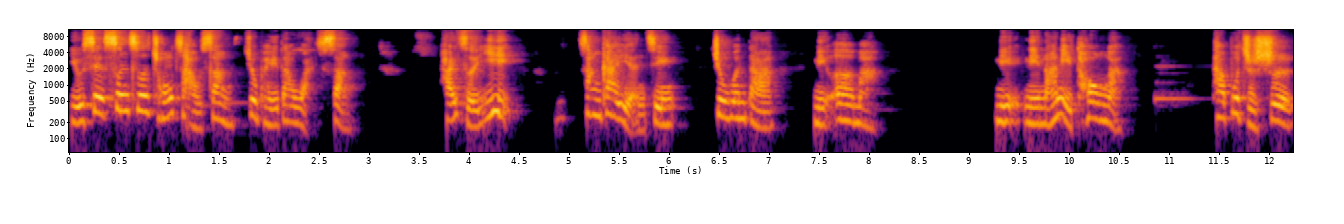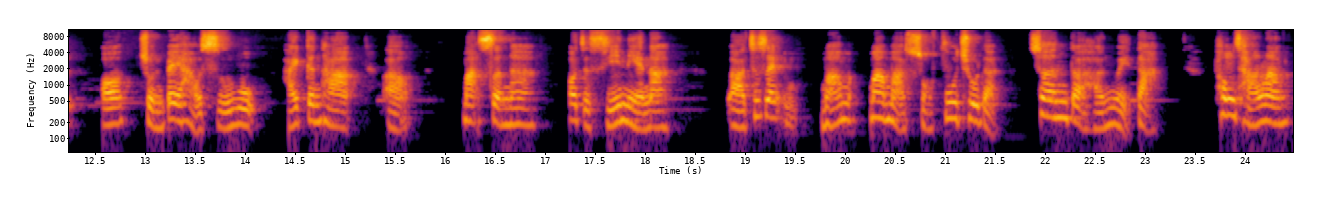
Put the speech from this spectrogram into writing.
有些甚至从早上就陪到晚上，孩子一张开眼睛就问他：“你饿吗？你你哪里痛啊？”他不只是哦准备好食物，还跟他啊妈生啊或者洗脸呐啊这些妈妈妈妈所付出的真的很伟大。通常呢，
